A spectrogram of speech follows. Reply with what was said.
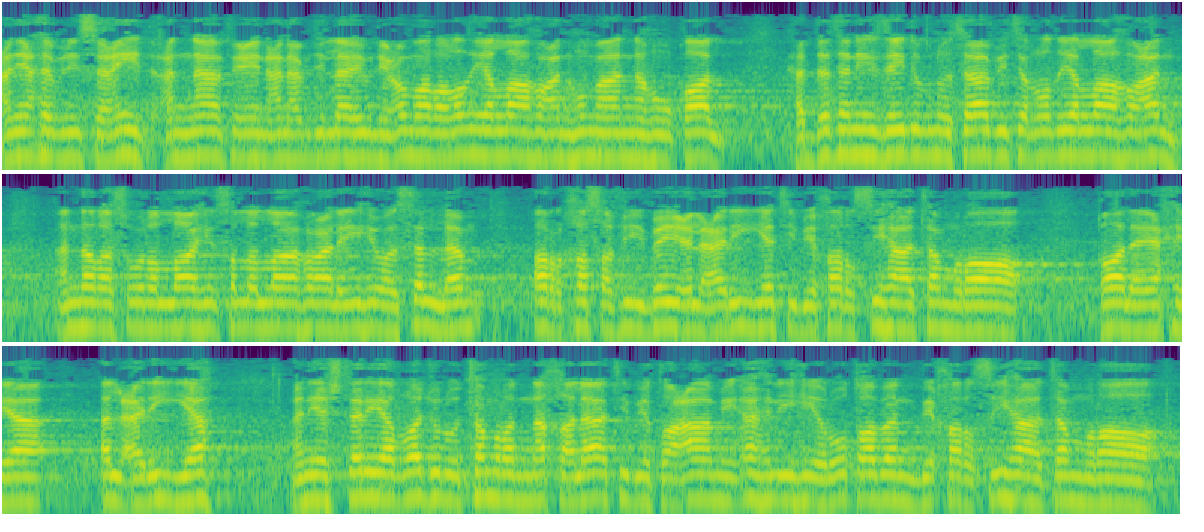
عن يحيى بن سعيد عن نافع عن عبد الله بن عمر رضي الله عنهما أنه قال حدثني زيد بن ثابت رضي الله عنه أن رسول الله صلى الله عليه وسلم أرخص في بيع العرية بخرصها تمرا. قال يحيى العرية أن يشتري الرجل تمر النخلات بطعام أهله رطبا بخرصها تمرا.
